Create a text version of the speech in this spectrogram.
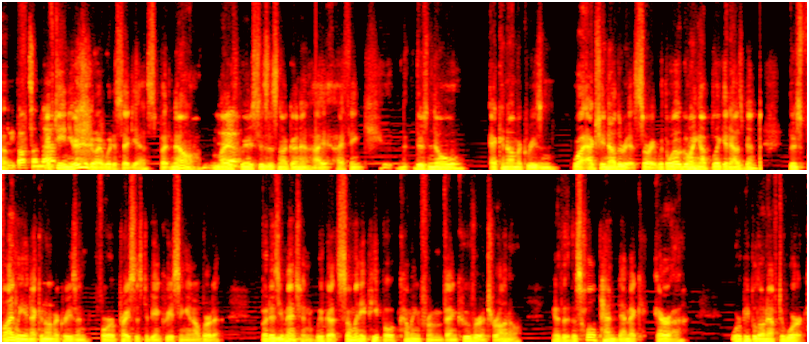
Uh, Any thoughts on that? 15 years ago, I would have said yes, but no, my yeah. experience is it's not gonna. I, I think th- there's no economic reason. Well, actually, now there is. Sorry, with oil going up like it has been, there's finally an economic mm. reason for prices to be increasing in Alberta. But as you mentioned, we've got so many people coming from Vancouver and Toronto. You know, this whole pandemic era where people don't have to work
